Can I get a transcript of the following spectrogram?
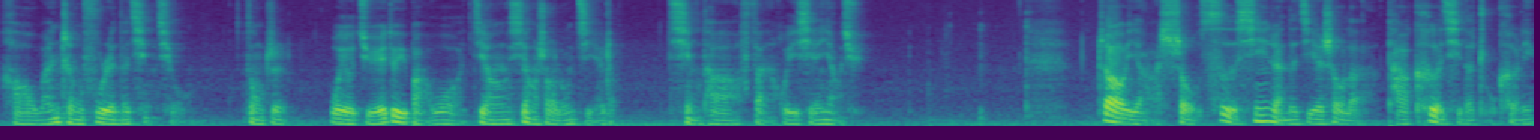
好完成夫人的请求。总之，我有绝对把握将项少龙截着，请他返回咸阳去。赵雅首次欣然地接受了他客气的逐客令，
